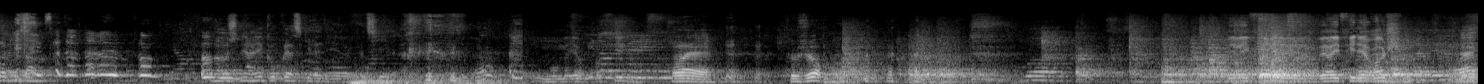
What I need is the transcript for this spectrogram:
Non, ça, putain. Ça doit faire un plan. Non, je n'ai rien compris à ce qu'il a dit, le petit. Mon meilleur profil. Ouais. Toujours. Vérifie les, vérifie les roches. Ouais.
